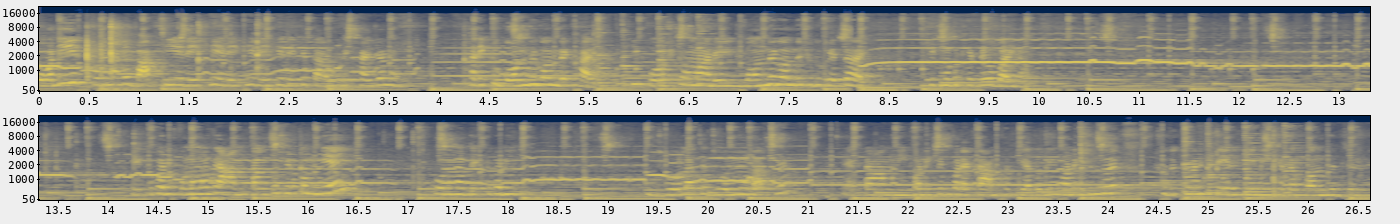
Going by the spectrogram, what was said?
অনেক পরিমাণে বাঁচিয়ে রেখে রেখে রেখে রেখে তারপরে খাই জানো? খালি একটু গন্ধে গন্ধে খাই কি কষ্ট আমার, এই গন্ধে গন্ধে শুধু খেতে হয়। ঠিক মতো খেতেও পারি না। একটুখানি কোনো মতে আম টাম তো সেরকম নেই। কোনো মতে একটুখানি ঝোল আছে, ঝোলমোল আছে। একটা আম নিই। অনেকদিন পর একটা আম খাচ্ছি। এতদিন, অনেকদিন ধরে শুধু একটুখানি তেল নিয়ে নিয়ে খেতাম গন্ধের জন্য।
